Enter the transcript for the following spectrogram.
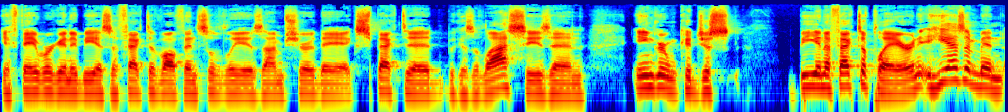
if they were going to be as effective offensively as I'm sure they expected because of last season, Ingram could just be an effective player. And he hasn't been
